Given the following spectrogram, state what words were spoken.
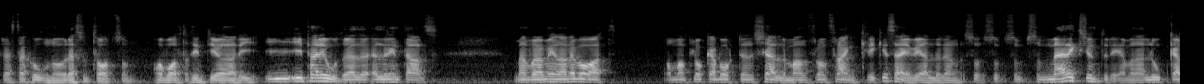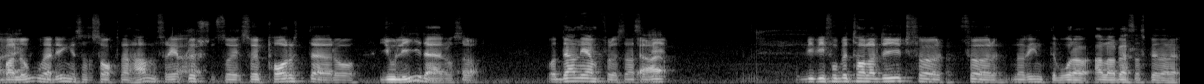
prestation och resultat som har valt att inte göra det i, i, i perioder eller, eller inte alls. Men vad jag menade var att om man plockar bort en Kjellman från Frankrike säger vi, eller en, så, så, så, så märks ju inte det. Jag menar Luca Balou här, det är ju ingen som saknar han. För helt plötsligt så är, så är Port där och Jolie där. Och, så, Ja. och den jämförelsen, alltså Ja. vi, vi, vi får betala dyrt för, för när inte våra allra bästa spelare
